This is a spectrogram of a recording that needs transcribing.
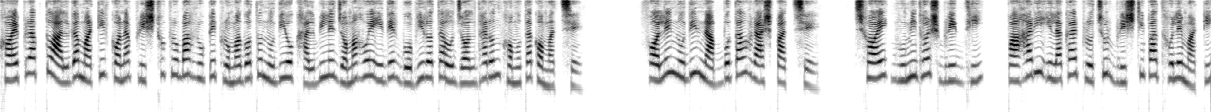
ক্ষয়প্রাপ্ত আলগা মাটির কণা পৃষ্ঠপ্রবাহ রূপে ক্রমাগত নদী ও খালবিলে জমা হয়ে এদের গভীরতা ও জলধারণ ক্ষমতা কমাচ্ছে। ফলে নদীর নাব্যতাও হ্রাস পাচ্ছে। ছয়, ভূমিধস বৃদ্ধি, পাহাড়ি এলাকায় প্রচুর বৃষ্টিপাত হলে মাটি,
